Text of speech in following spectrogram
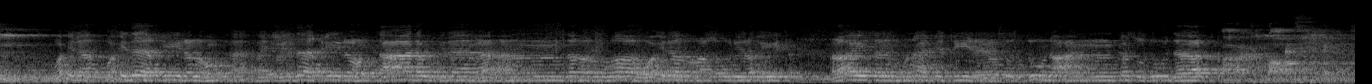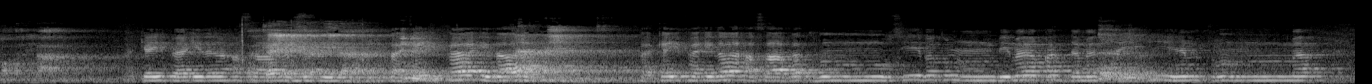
وإذا قيل لهم وإذا قيل لهم تعالوا إلى ما أنزل الله وإلى الرسول رأيت رأيت المنافقين يصدون عنك صدودا. بارك الله فيك. تفضل بعد فكيف إذا أصاب فكيف إذا فكيف إذا فكيف إذا أصابتهم مصيبة بما قدمت أيديهم ثم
